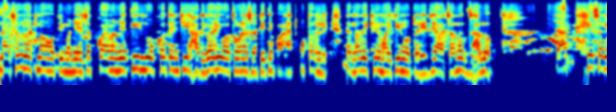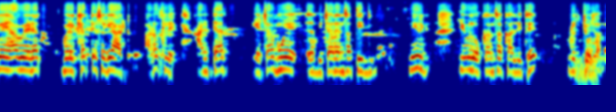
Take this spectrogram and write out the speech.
नॅचरल घटना होती. म्हणजे याच्यात काय? म्हणजे ती लोक त्यांची हातगाडी वाचवण्यासाठी ते पाण्यात उतरले. त्यांना देखील माहिती नव्हतं. हे जे अचानक झालं त्यात हे सगळे ह्या वेळात वेळख्यात ते सगळे अड- अडकले. आणि त्यात याच्यामुळे बिचाऱ्यांचा ती निर्जीव लोकांचा काल इथे मृत्यू झाला.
